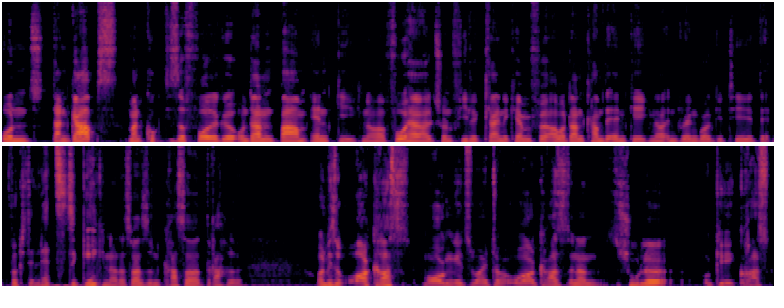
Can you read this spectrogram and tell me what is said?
und dann gab's, man guckt diese Folge und dann bam, Endgegner. Vorher halt schon viele kleine Kämpfe, aber dann kam der Endgegner in Dragon Ball GT. Der, wirklich der letzte Gegner. Das war so ein krasser Drache. Und wir so, oh krass, morgen geht's weiter, oh krass. Und dann Schule, okay, krass,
